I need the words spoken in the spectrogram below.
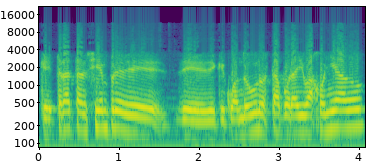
que tratan siempre de, de, que cuando uno está por ahí bajoñado,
